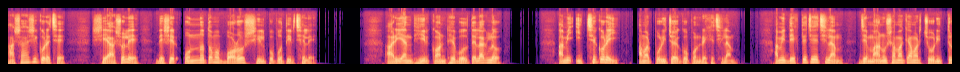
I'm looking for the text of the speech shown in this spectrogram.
হাসাহাসি করেছে। সে আসলে দেশের অন্যতম বড় শিল্পপতির ছেলে। আরিয়ান ধীর কণ্ঠে বলতে লাগল, আমি ইচ্ছে করেই আমার পরিচয় গোপন রেখেছিলাম। আমি দেখতে চেয়েছিলাম যে মানুষ আমাকে আমার চরিত্র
